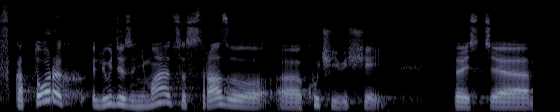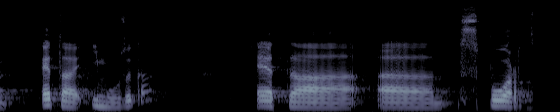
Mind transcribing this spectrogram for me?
в которых люди занимаются сразу э, кучей вещей. То есть э, это и музыка, это э, спорт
